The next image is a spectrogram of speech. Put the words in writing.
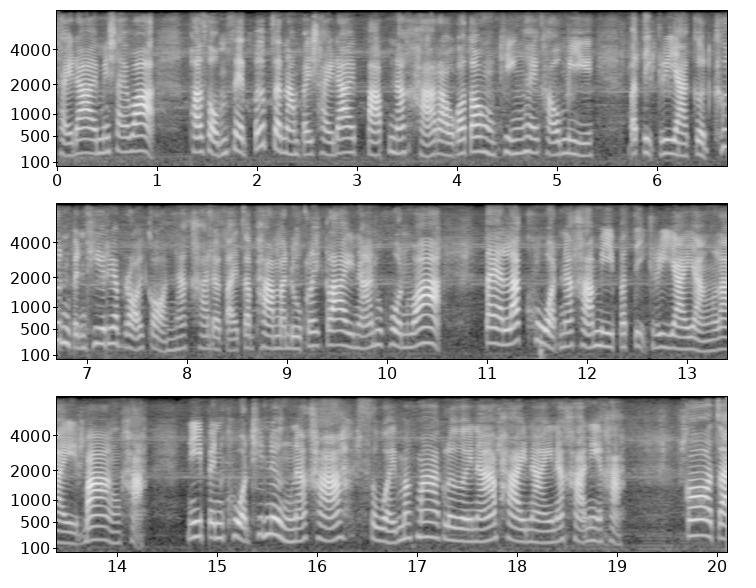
ใช้ได้ ไม่ใช่ว่าผสมเสร็จปุ๊บจะนำไปใช้ได้ปั๊บนะคะ เราก็ต้องทิ้งให้เขามีปฏิกิริยาเกิดขึ้นเป็นที่เรียบร้อยก่อนนะคะ เดี๋ยวไตจะพามาดูใกล้ๆนะ ทุกคนว่าแต่ละขวดนะคะมีปฏิกิริยาอย่างไรบ้างค่ะ นี่เป็นขวดที่หนึ่งนะคะ สวยมากๆเลยนะ ภายในนะคะนี่ค่ะ ก็จะ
